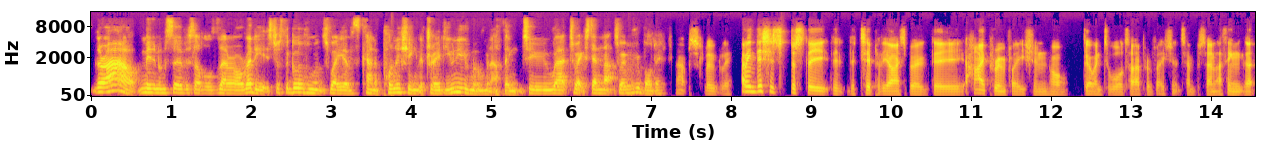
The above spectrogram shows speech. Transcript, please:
there are minimum service levels there already. It's just the government's way of kind of punishing the trade union movement. I think to uh, to extend that to everybody. Absolutely. I mean, this is just the the, the tip of the iceberg, the hyperinflation or going towards hyperinflation at 10%. I think that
